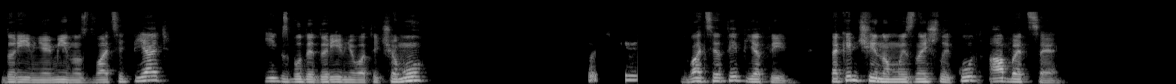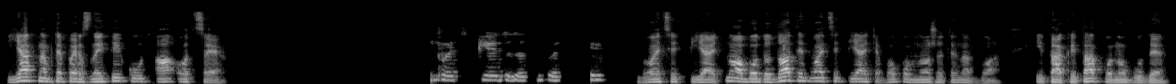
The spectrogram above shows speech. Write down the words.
дорівнює мінус 25. Х буде дорівнювати чому? 25. 25. Таким чином ми знайшли кут АБЦ. Як нам тепер знайти кут АОЦ? 25 додати 25. 25. 25. Ну, або додати 25, або помножити на 2. І так, і так воно буде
